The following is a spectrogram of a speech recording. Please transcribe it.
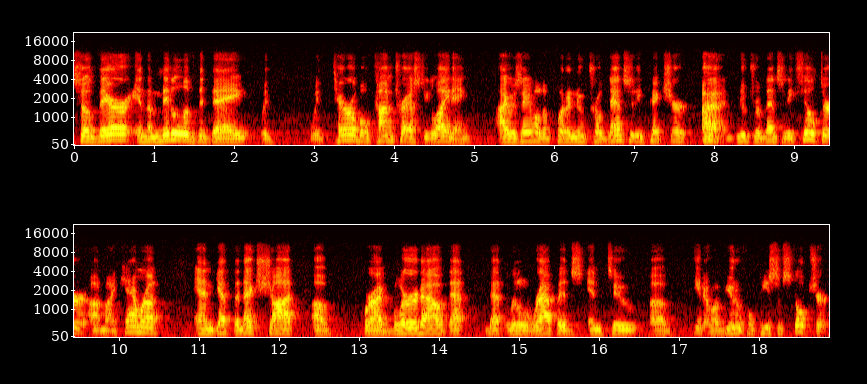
So there in the middle of the day with with terrible contrasty lighting, I was able to put a neutral density picture, uh, neutral density filter on my camera and get the next shot of where I blurred out that, that little rapids into a, you know, a beautiful piece of sculpture.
